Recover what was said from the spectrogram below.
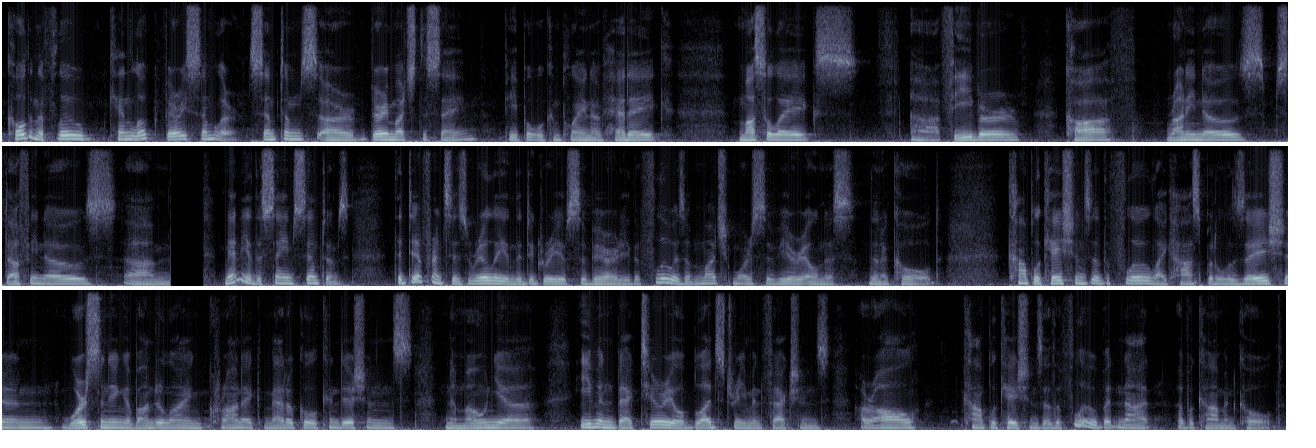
The cold and the flu can look very similar. Symptoms are very much the same. People will complain of headache, muscle aches, uh, fever, cough, runny nose, stuffy nose, um, many of the same symptoms. The difference is really in the degree of severity. The flu is a much more severe illness than a cold. Complications of the flu, like hospitalization, worsening of underlying chronic medical conditions, pneumonia, even bacterial bloodstream infections, are all complications of the flu, but not of a common cold.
